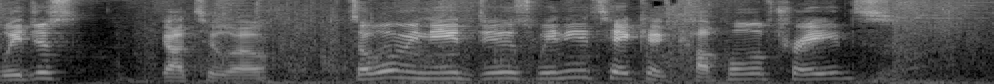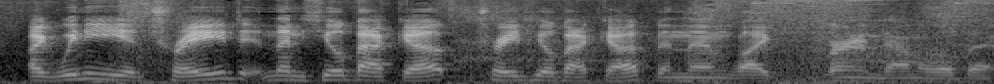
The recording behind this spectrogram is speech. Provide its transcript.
We just got too low. Oh. So what we need to do is we need to take a couple of trades. Like we need to trade and then heal back up, trade, heal back up, and then like burn him down a little bit.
